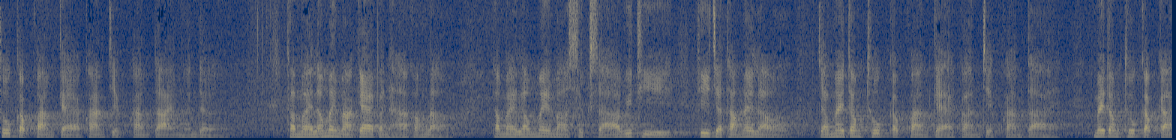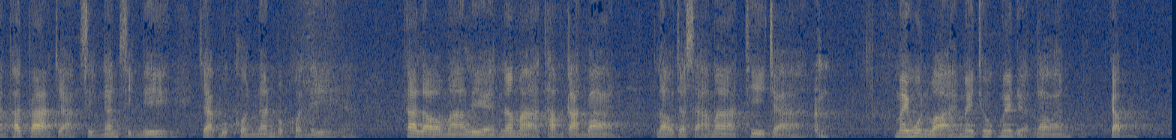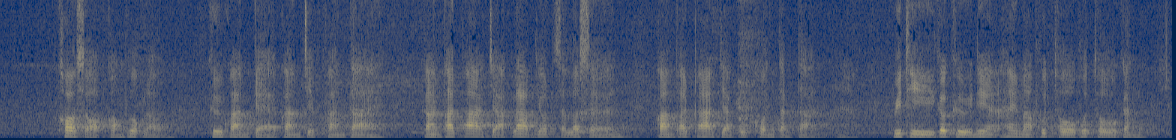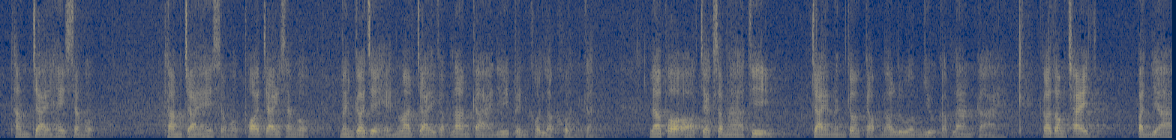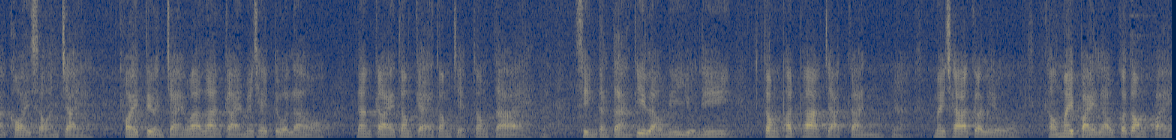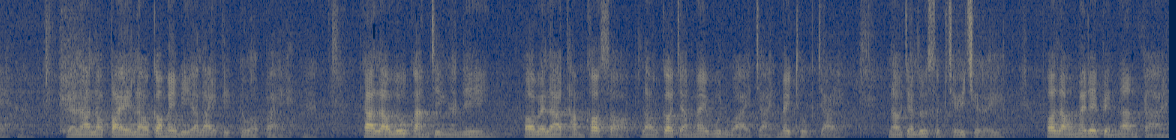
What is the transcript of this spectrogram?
ทุกข์กับความแก่ความเจ็บความตายเหมือนเดิม ทำไมเราไม่มาแก้ปัญหาของเราทำไมเราไม่มาศึกษาวิธีที่จะทำให้เราจะไม่ต้องทุกข์กับความแก่ความเจ็บความตาย ไม่ต้องทุกข์กับการพัดพรากจากสิ่งนั้นสิ่งนี้จากบุคคลนั้นบุคคลนี้ ถ้าเรามาเรียนและมาทำการบ้าน เราจะสามารถที่จะไม่วุ่นวายไม่ทุกข์ไม่เดือดร้อนกับข้อสอบของพวกเรา คือความแก่ความเจ็บความตาย การพัดพากจากลาบยศสรรเสริญ ความพัดพากจากบุคคลต่างๆ วิธีก็คือเนี่ยให้มาพุทโธพุทโธกันทำใจให้สงบทำใจให้สงบพอใจสงบ มันก็จะเห็นว่าใจกับร่างกายนี้เป็นคนละคนกัน แล้วพอออกจากสมาธิใจมันก็กลับมารวมอยู่กับร่างกาย ก็ต้องใช้ปัญญาคอยสอนใจ คอยเตือนใจว่าร่างกายไม่ใช่ตัวเรา ร่างกายต้องแก่ต้องเจ็บต้องตาย สิ่งต่างๆที่เรามีอยู่นี้ต้องพัดภาคจากกัน ไม่ช้าก็เร็ว เขาไม่ไปเราก็ต้องไป เวลาเราไปเราก็ไม่มีอะไรติดตัวไป ถ้าเรารู้ความจริงอันนี้ พอเวลาทำข้อสอบเราก็จะไม่วุ่นวายใจไม่ทุกข์ใจ เราจะรู้สึกเฉยเฉยเพราะเราไม่ได้เป็นร่างกาย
